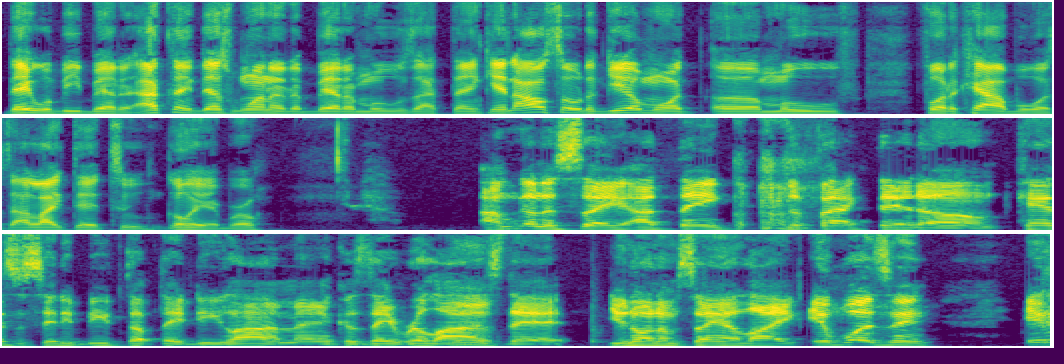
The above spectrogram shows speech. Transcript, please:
they will be better. I think that's one of the better moves. I think, and also the Gilmore uh, move for the Cowboys. I like that too. Go ahead, bro. I'm gonna say I think the fact that um, Kansas City beefed up their D line, man, because they realized that you know what I'm saying. Like it wasn't. It,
